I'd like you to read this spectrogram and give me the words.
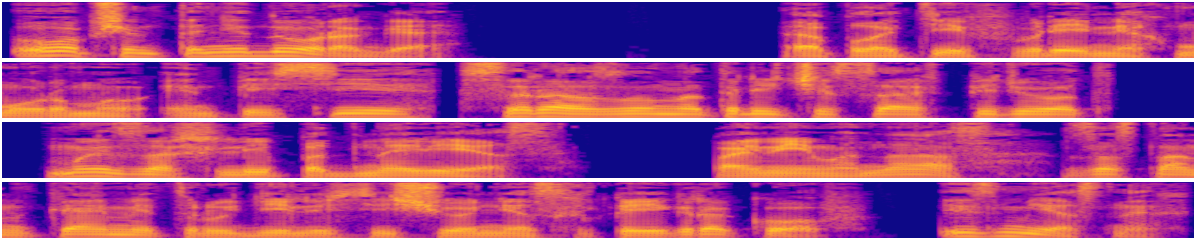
В общем-то, недорого. Оплатив время хмурому NPC сразу на три часа вперед, мы зашли под навес. Помимо нас, за станками трудились еще несколько игроков, из местных.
